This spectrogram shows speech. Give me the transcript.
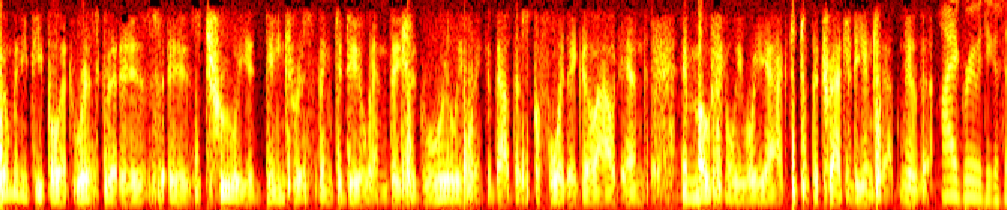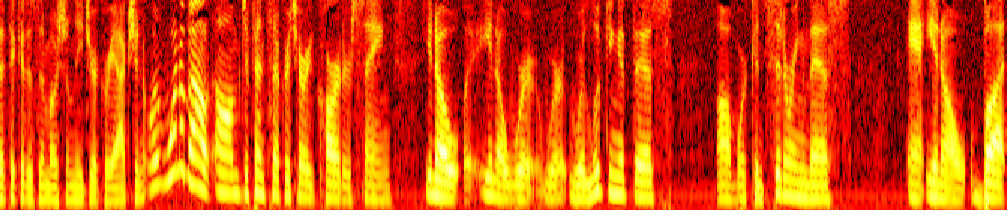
so many people at risk that it is is truly a dangerous thing to do. And they should really think about this before they go out and emotionally react to the tragedy in Chattanooga. I agree with you because I think it is an emotional knee-jerk reaction. What about um, Defense Secretary Carter saying, you know, you know, we're we're we're looking at this, um, we're considering this, and you know, but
